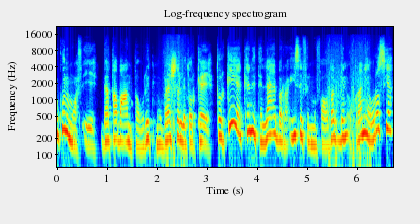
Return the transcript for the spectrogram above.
يكونوا موافقين. ده طبعا توريط مباشر لتركيا. تركيا كانت اللاعب الرئيسي في المفاوضات بين أوكرانيا وروسيا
